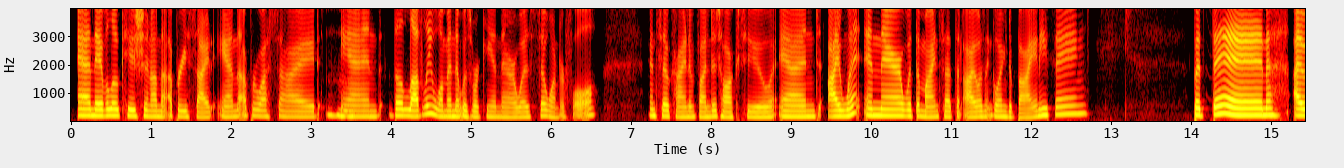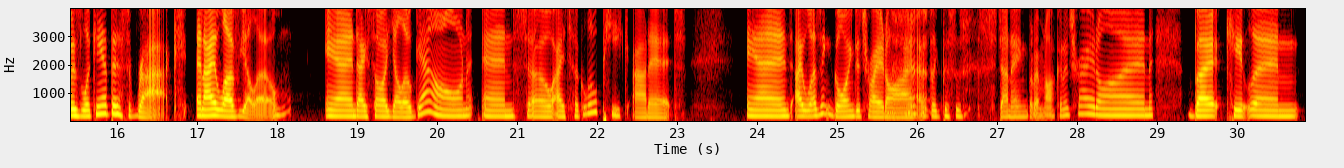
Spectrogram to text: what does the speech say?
And they have a location on the Upper East Side and the Upper West Side. Mhm. And the lovely woman that was working in there was so wonderful and so kind and fun to talk to. And I went in there with the mindset that I wasn't going to buy anything. But then I was looking at this rack and I love yellow. And I saw a yellow gown. And so I took a little peek at it. And I wasn't going to try it on. I was like, this is stunning, but I'm not going to try it on. But Caitlyn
